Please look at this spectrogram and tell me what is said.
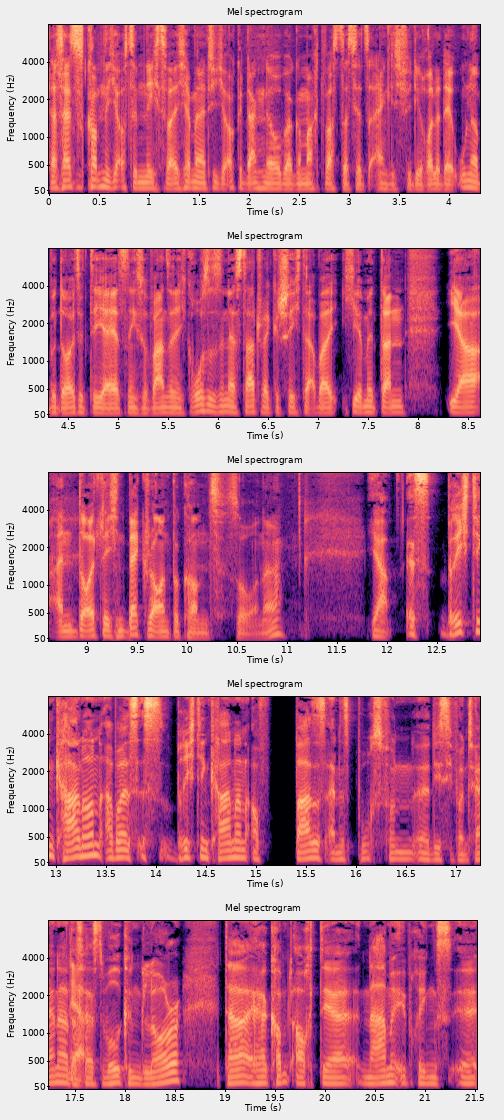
Das heißt, es kommt nicht aus dem Nichts, weil ich habe mir natürlich auch Gedanken darüber gemacht, was das jetzt eigentlich für die Rolle der Una bedeutet, die ja jetzt nicht so wahnsinnig groß ist in der Star Trek-Geschichte, aber hiermit dann ja einen deutlichen Background bekommt. So, ne? Ja, es bricht den Kanon, aber es ist bricht den Kanon auf Basis eines Buchs von äh, DC Fontana, das Ja. heißt Vulcan Glore. Daher kommt auch der Name übrigens äh,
